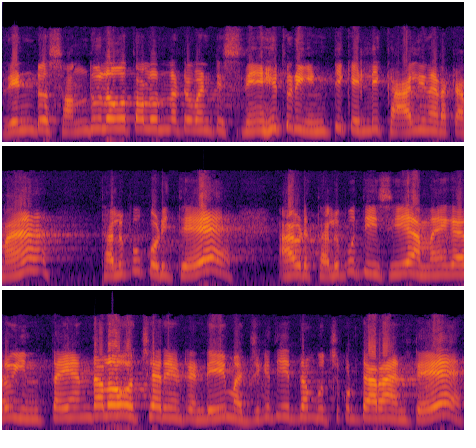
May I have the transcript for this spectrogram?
రెండు సందులవతలున్నటువంటి స్నేహితుడి ఇంటికి వెళ్ళి కాలినడకన? తలుపు కొడితే ఆవిడ తలుపు తీసి అన్నయ్య గారు ఇంత ఎండలో వచ్చారేంటండి మజ్జిగ తీర్థం పుచ్చుకుంటారా? అంటే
